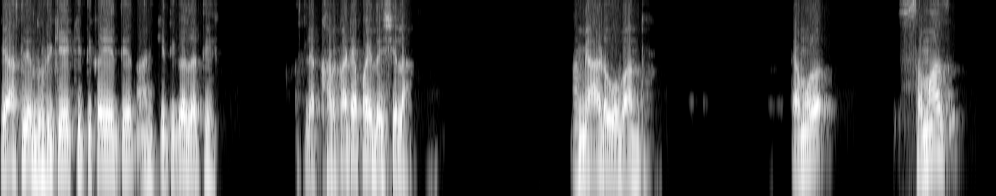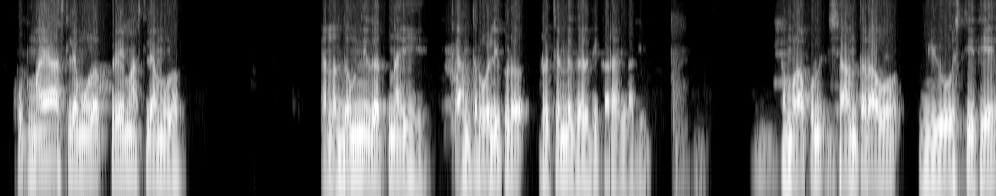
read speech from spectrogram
हे असले धुडके किती काय येतात आणि किती काय जातील? असल्या खरकाट्या पायदशीला. आम्ही आडवं बांधतो त्यामुळं समाज खूप माया असल्यामुळं प्रेम असल्यामुळं त्यांना दम निघत नाहीये. त्या अंतरवलीकडं प्रचंड गर्दी करायला लागली. त्यामुळे आपण शांत राहावं. मी व्यवस्थित हे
